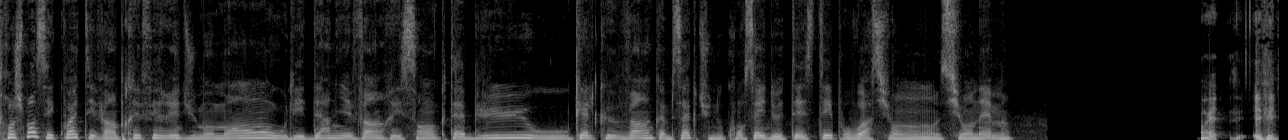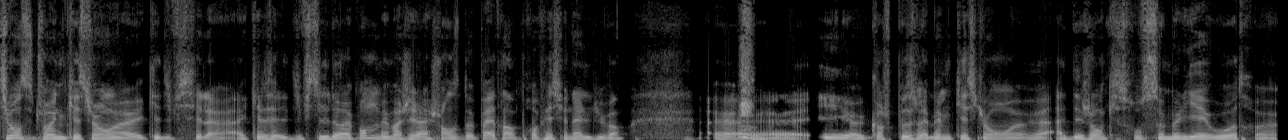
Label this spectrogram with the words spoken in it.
franchement, c'est quoi tes vins préférés du moment ou les derniers vins récents que tu as bu ou quelques vins comme ça que tu nous conseilles de tester pour voir si on, si on aime? Ouais, effectivement, c'est toujours une question euh, qui est difficile à, laquelle c'est difficile de répondre. Mais moi, j'ai la chance de pas être un professionnel du vin. Euh, et euh, quand je pose la même question à des gens qui sont sommeliers ou autres,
